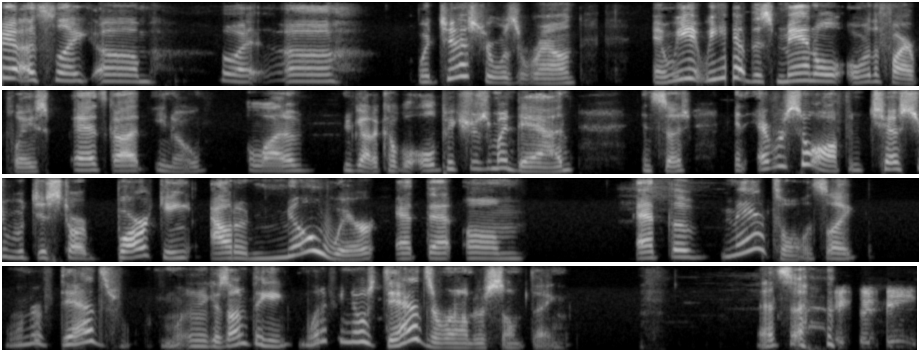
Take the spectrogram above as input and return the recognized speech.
Yeah, it's like um, what uh, when Chester was around, and we we have this mantle over the fireplace, and it's got you know a lot of you got a couple of old pictures of my dad and such, and ever so often Chester would just start barking out of nowhere at that um, at the mantle. It's like, I wonder if Dad's because I'm thinking, what if he knows Dad's around or something? That's uh, It could be.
